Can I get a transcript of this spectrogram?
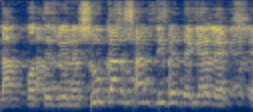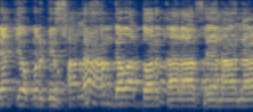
দাম্পত্য জীবনে সুখ আর শান্তি পেতে গেলে একে অপরকে সালাম দেওয়ার দরকার আছে না না?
